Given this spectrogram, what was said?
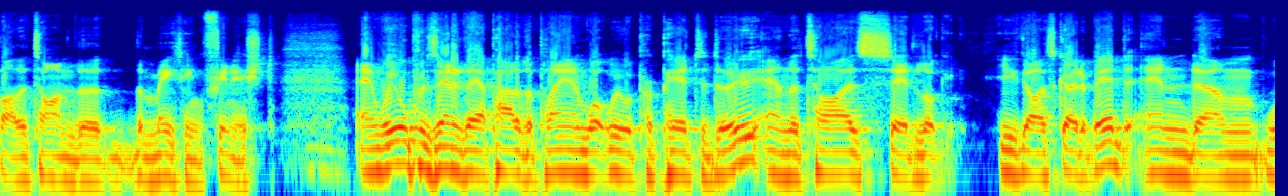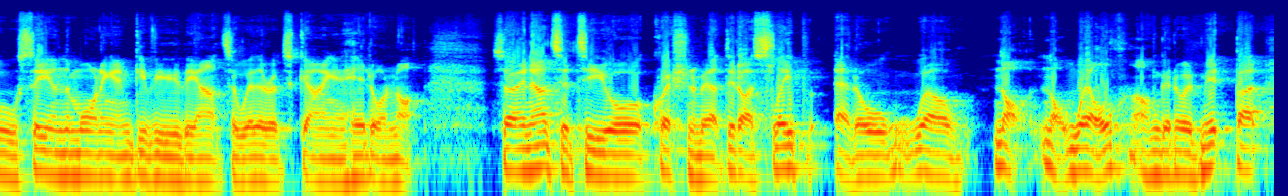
by the time the the meeting finished, and we all presented our part of the plan, what we were prepared to do, and the Thais said, "Look, you guys go to bed, and um, we'll see you in the morning and give you the answer whether it's going ahead or not." So, in answer to your question about did I sleep at all? Well, not not well, I'm going to admit. But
